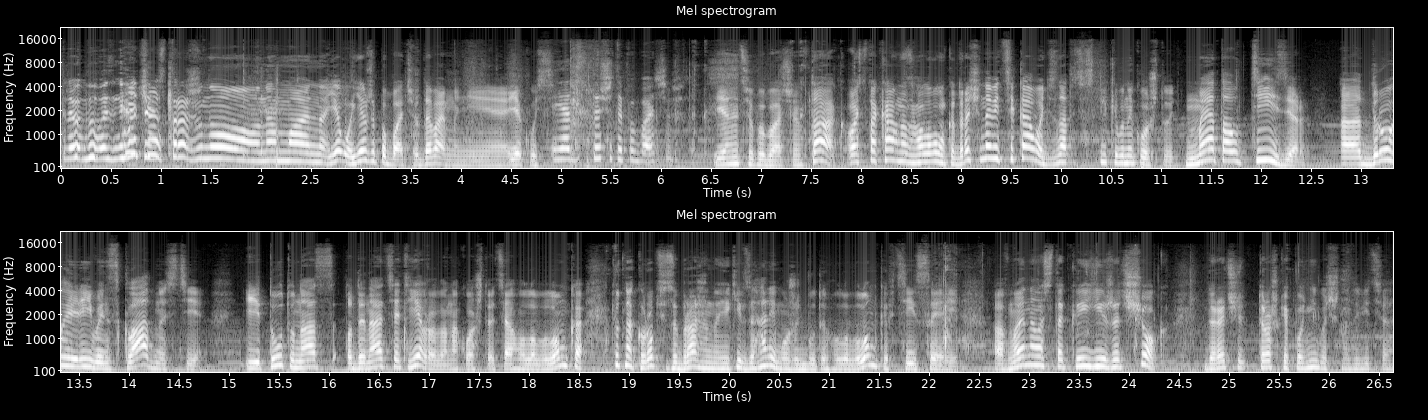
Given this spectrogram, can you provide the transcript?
Треба було зняти. Нічого страшного, нормально. Я, о, я вже побачив. Давай мені якусь. Я те, що ти побачив. Я не цю побачив. Так, ось така в нас головоломка. До речі, навіть цікаво дізнатися, скільки вони коштують. Metal Teaser. Е, Другий рівень складності. І тут у нас 11 євро вона коштує ця головоломка. Тут на коробці зображено, які взагалі можуть бути головоломки в цій серії. А в мене ось такий їжачок. До речі, трошки понівечено, дивіться.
